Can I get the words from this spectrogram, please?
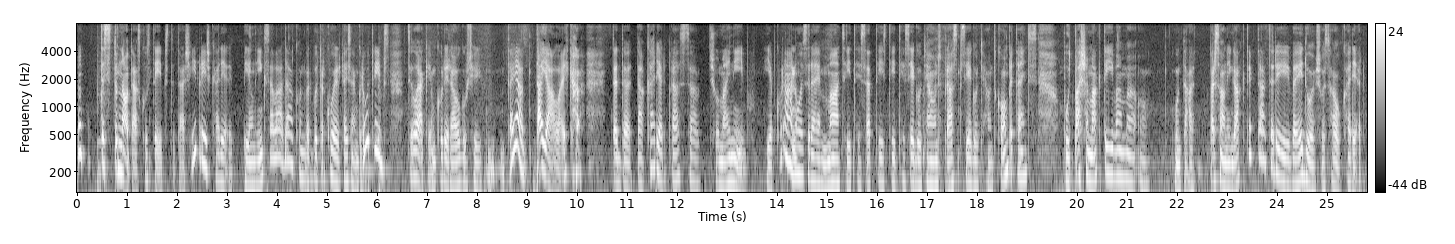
nu, tas tur nav tās kustības. Tad tā šī brīža karjera ir pilnīgi savādāka un varbūt ar ko ir reizēm grūtības cilvēkiem, kuri ir auguši tajā, tajā laikā. Tad eh, tā karjera prasa šo mainību. Jebkurā nozarē mācīties, attīstīties, iegūt jaunas prasmes, iegūt jaunas kompetences, būt pašam aktīvam eh, un tā personīga aktivitāte arī veidoja šo savu karjeru.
